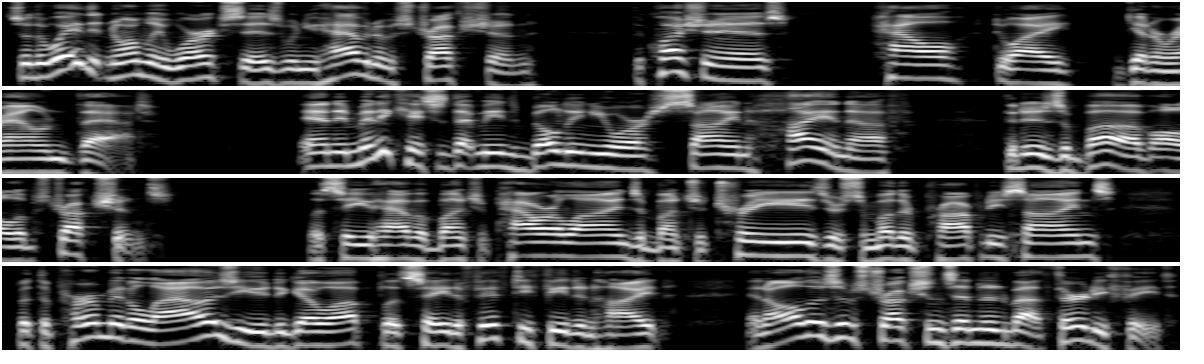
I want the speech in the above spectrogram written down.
So, the way that normally works is when you have an obstruction, the question is, how do I get around that? And in many cases, that means building your sign high enough that it is above all obstructions. Let's say you have a bunch of power lines, a bunch of trees, or some other property signs, but the permit allows you to go up, let's say, to 50 feet in height, and all those obstructions end at about 30 feet.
